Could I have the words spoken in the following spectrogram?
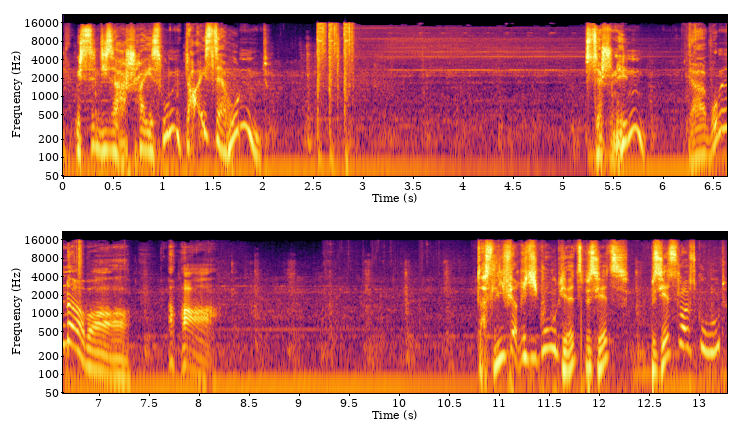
Wo ist denn dieser scheiß Hund? Da ist der Hund. Ist der schon hin? Ja, wunderbar. Aha. Das lief ja richtig gut jetzt, bis jetzt. Bis jetzt läuft's gut.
